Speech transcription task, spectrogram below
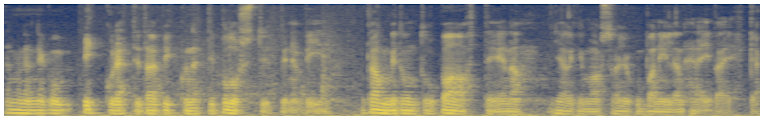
Tämmöinen niin pikkunetti tai pikkunetti plus-tyyppinen viini. Tammi tuntuu paahteena, jälkimaussa on joku vaniljan häivä ehkä.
